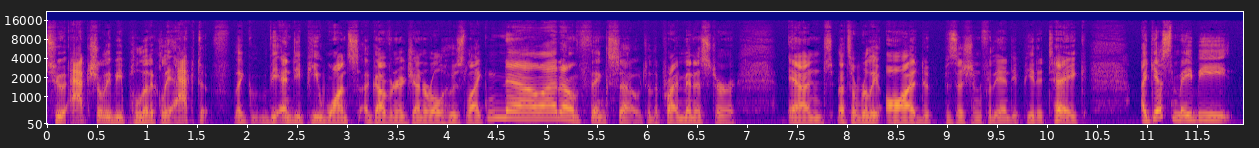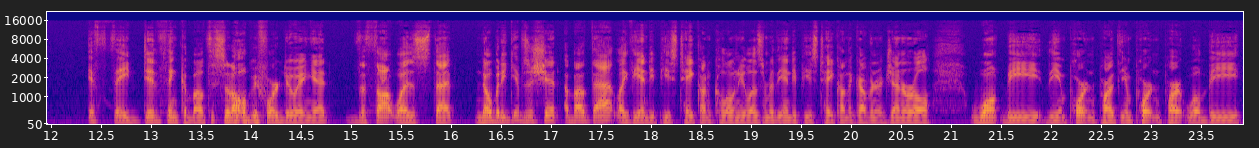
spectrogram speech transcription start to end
to actually be politically active. Like the NDP wants a governor general who's like, no, I don't think so, to the prime minister. And that's a really odd position for the NDP to take. I guess maybe if they did think about this at all before doing it, the thought was that nobody gives a shit about that. Like the NDP's take on colonialism or the NDP's take on the governor general won't be the important part. The important part will be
